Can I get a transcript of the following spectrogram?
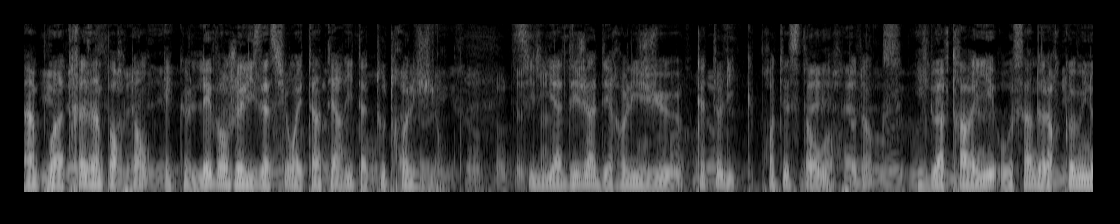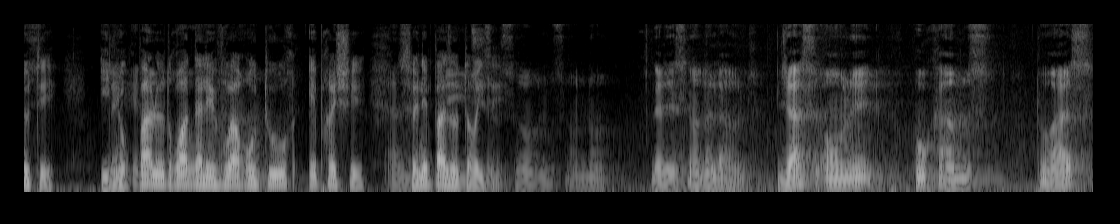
Un point très important est que l'évangélisation est interdite à toute religion. S'il y a déjà des religieux catholiques, protestants ou orthodoxes, ils doivent travailler au sein de leur communauté. Ils n'ont pas le droit d'aller voir autour et prêcher. Ce n'est pas autorisé. There is not allowed. Just only who comes to us,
